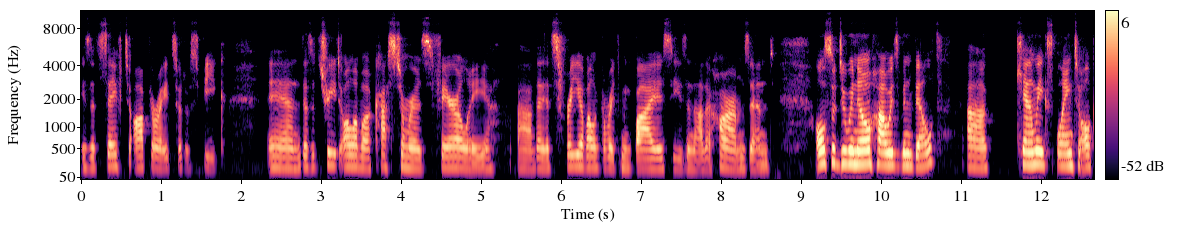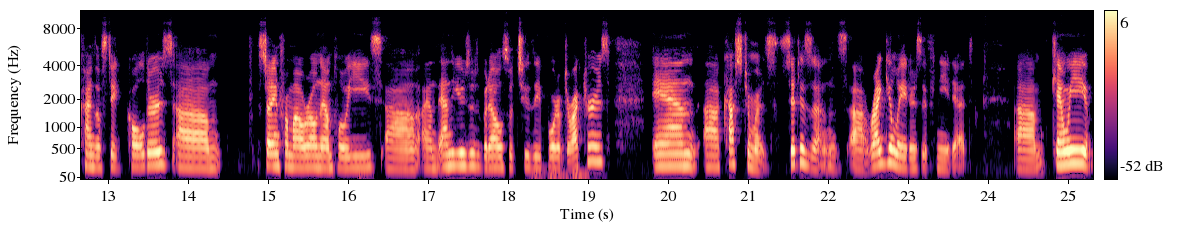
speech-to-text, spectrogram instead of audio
Is it safe to operate, so to speak? And does it treat all of our customers fairly? Uh, that it's free of algorithmic biases and other harms? And also, do we know how it's been built? Uh, can we explain to all kinds of stakeholders, um, starting from our own employees uh, and end users, but also to the board of directors? And uh, customers, citizens, uh, regulators if needed. Um, can we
